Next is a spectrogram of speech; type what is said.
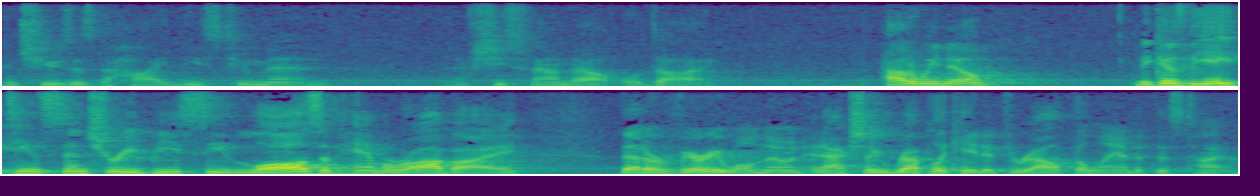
and chooses to hide these two men. And if she's found out, will die. How do we know? Because the 18th century BC laws of Hammurabi, that are very well known and actually replicated throughout the land at this time,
